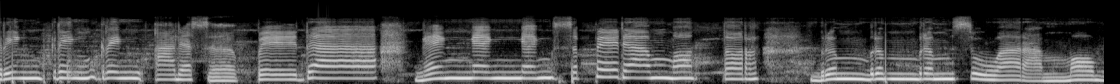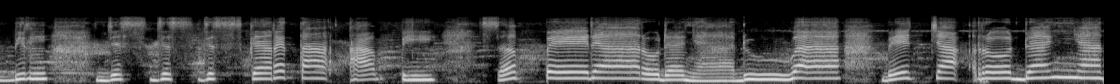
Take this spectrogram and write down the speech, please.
Kring kring kring ada sepeda. Ngeng ngeng ngeng sepeda motor. Brem brem brem suara mobil. Jes jes jes kereta api. Sepeda rodanya dua. Becak rodanya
